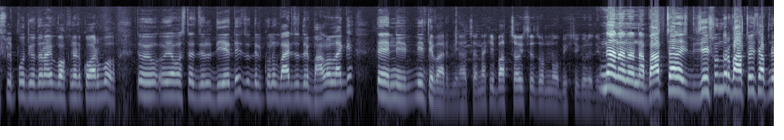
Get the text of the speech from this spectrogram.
আসলে প্রতিবেদন আমি বকনার করব। তো ওই অবস্থায় যদি দিয়ে দেয় যদি কোনো বাইরে যদি ভালো লাগে নিতে পারবে। আচ্ছা নাকি বাচ্চা হইছে জন্য বিক্রি করে দিবেন না না না না বাচ্চা যে সুন্দর বাচ্চা হয়েছে আপনি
